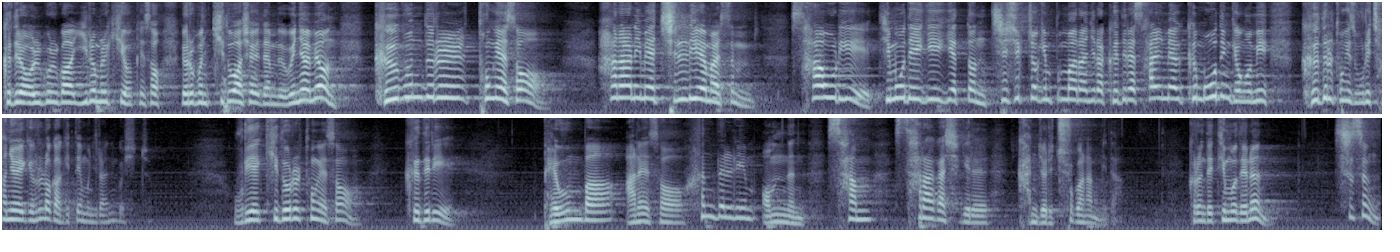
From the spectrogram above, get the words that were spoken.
그들의 얼굴과 이름을 기억해서 여러분 기도하셔야 됩니다. 왜냐하면 그분들을 통해서 하나님의 진리의 말씀 사울이 디모데에게 얘기했던 지식적인 뿐만 아니라 그들의 삶의 그 모든 경험이 그들을 통해서 우리 자녀에게 흘러가기 때문이라는 것이죠. 우리의 기도를 통해서 그들이 배운 바 안에서 흔들림 없는 삶 살아가시기를 간절히 축원합니다. 그런데 디모데는 스승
